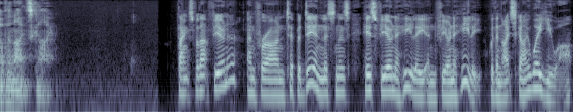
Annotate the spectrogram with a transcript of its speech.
of the night sky. Thanks for that, Fiona. And for our Antipodean listeners, here's Fiona Healy and Fiona Healy with a night sky where you are.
